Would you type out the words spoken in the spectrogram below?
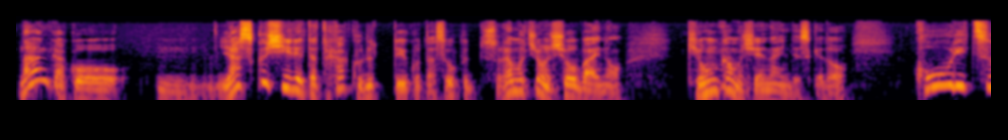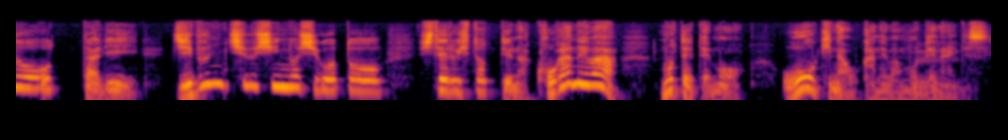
なんかこう、うん、安く仕入れて高く売るっていうことはすごくそれはもちろん商売の基本かもしれないんですけど効率を追ったり自分中心の仕事をしてる人っていうのは小金は持てても大きなお金は持てないです。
